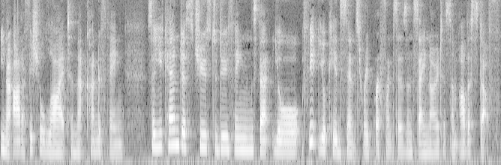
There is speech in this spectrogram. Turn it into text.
you know, artificial light and that kind of thing. So you can just choose to do things that your fit your kids' sensory preferences and say no to some other stuff.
